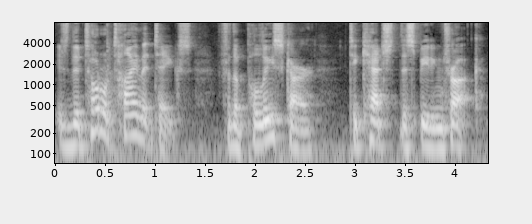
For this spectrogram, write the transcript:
is the total time it takes for the police car to catch the speeding truck.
